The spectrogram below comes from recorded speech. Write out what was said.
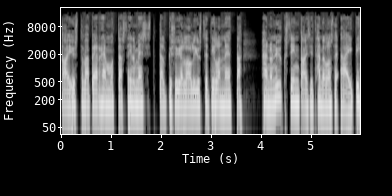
tai ystäväperhe, mutta tässä ilmeisesti tällä kysyjällä oli just se tilanne, että hän on yksin tai sitten hänellä on se äiti,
